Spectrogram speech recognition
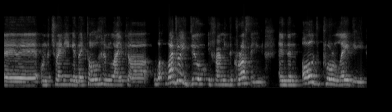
uh, on the training and I told him like, uh, what, what do I do if I'm in the crossing? And an old poor lady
